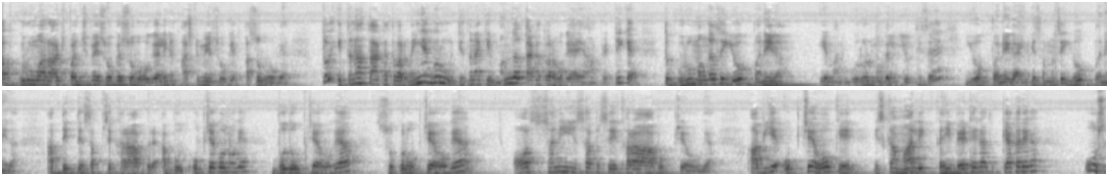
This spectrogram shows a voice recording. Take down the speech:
अब गुरु महाराज पंचमेश हो के शुभ हो गया, लेकिन अष्टमेश हो के अशुभ हो गया। तो इतना ताकतवर नहीं है गुरु, जितना कि मंगल ताकतवर हो गया यहाँ पे, ठीक है? तो गुरु मंगल से योग बनेगा। ये मान, गुरु और मंगल की युति से योग बनेगा, इनके संबंध से योग बनेगा। अब देखते हैं सबसे खराब ग्रह, अब बुध, उपचय कौन हो गया? बुध उपचय हो गया शुक्र उपचय हो गया और शनि सबसे खराब उपचय हो गया। अब ये उपचय होके इसका मालिक कहीं बैठेगा तो क्या करेगा? उस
